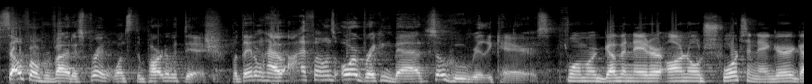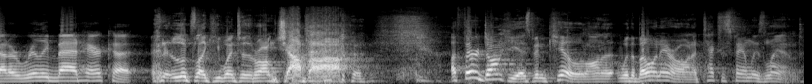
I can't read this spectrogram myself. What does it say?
Cell phone provider Sprint wants to partner with Dish, but they don't have iPhones or Breaking Bad, so who really cares? Former Governor Arnold Schwarzenegger got a really bad haircut. And it looks like he went to the wrong chopper. a third donkey has been killed on a, with a bow and arrow on a Texas family's land.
